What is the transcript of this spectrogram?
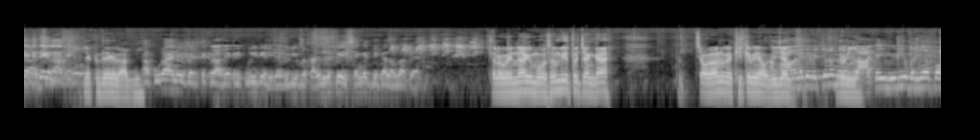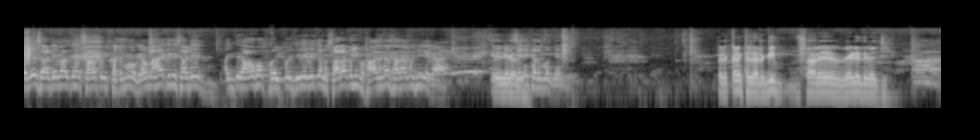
ਇੱਕ ਦੇਖ ਲਾ ਦੇ। ਇੱਕ ਦੇਖ ਲਾਤੀ ਆ ਪੂਰਾ ਇਹਨੂੰ ਬਜਟ ਕਰਾ ਦੇ ਕਰੀ ਪੂਰੀ ਹਵੇਲੀ ਦਾ ਵੀਡੀਓ ਮੈਂ ਕਰ ਦੇ ਭੇਜ ਸਿੰਘ ਦੇਗਾ ਲਾਉਂਦਾ ਪਿਆ। ਚਲੋ ਇੰਨਾ ਕਿ ਮੌਸਮ ਵੀ ਉਤੋਂ ਚੰਗਾ ਹੈ। ਤੇ ਚੌਲਾਂ ਨੂੰ ਵੇਖੀ ਕਿਵੇਂ ਆਉਂਦੀ ਜਾਂ ਮਾਲਵੇ ਦੇ ਵਿੱਚੋਂ ਨਾ ਮੇਰੇ ਭਰਾ ਕਈ ਵੀਡੀਓ ਬੜੀਆਂ ਪਾਉਂਦੇ ਸਾਡੇ ਵੱਲ ਤੇ ਸਭ ਕੁਝ ਖਤਮ ਹੋ ਗਿਆ। ਮੈਂ ਕਿਹਾ ਕਿ ਸਾਡੇ ਇੱਧਰ ਆਓ ਫਿਰੋਜ਼ਪੁਰ ਜ਼ਿਲ੍ਹੇ ਵਿੱਚ ਤੁਹਾਨੂੰ ਸਾਰਾ ਕੁਝ ਵਿਖਾ ਦੇਣਾ ਸਾਰਾ ਕੁਝ ਹੀ ਹੈਗਾ। ਇਹਦੇ ਵਿਰਸੇ ਨਹੀਂ ਖਤਮ ਹੁੰਦੇ ਹੁੰਦੇ। ਪਿਲਕਣ ਖਿਲਰ ਗਈ ਸਾਰੇ ਵਿਹੜੇ ਦੇ ਵਿੱਚ ਹੀ। ਹਾਂ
